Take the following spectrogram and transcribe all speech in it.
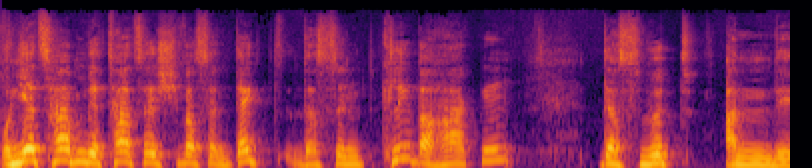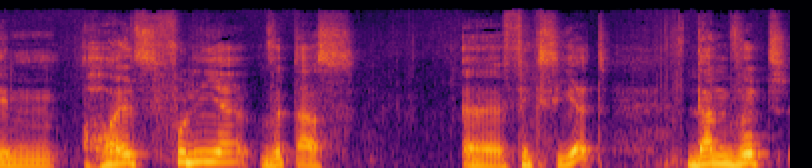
Und jetzt haben wir tatsächlich was entdeckt. Das sind Kleberhaken. Das wird an dem Holzfurnier wird das äh, fixiert. Dann wird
